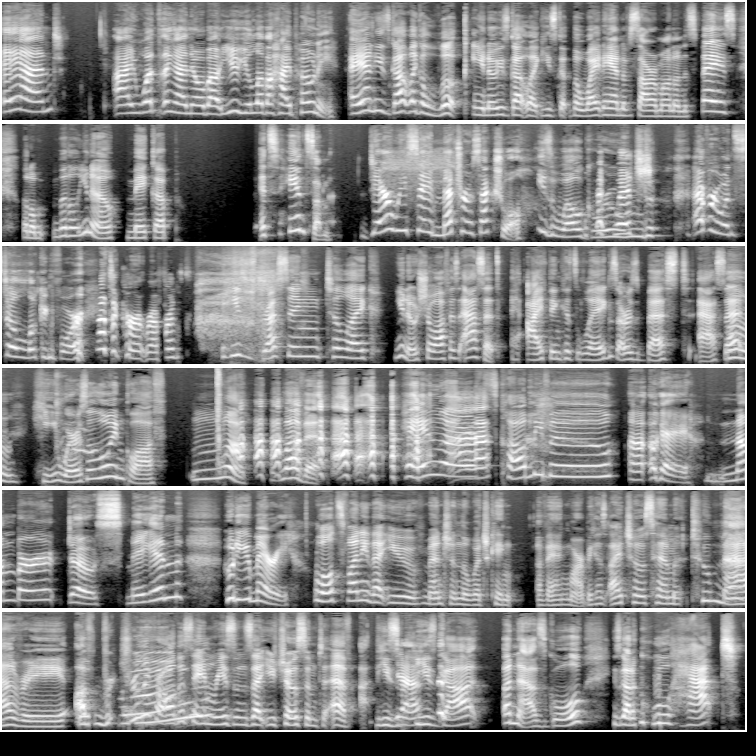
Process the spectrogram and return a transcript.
And I one thing I know about you, you love a high pony. And he's got like a look, you know, he's got like he's got the white hand of Saruman on his face, little little, you know, makeup. It's handsome. Dare we say metrosexual? He's well groomed. Which everyone's still looking for. That's a current reference. he's dressing to like you know show off his assets i think his legs are his best asset Mm. he wears a loincloth Mwah. love it. Hey Lurtz call me boo. Uh, okay, number dose. Meagan, who do you marry? well it's funny that you mentioned the witch king of angmar because i chose him to marry uh, truly for all the same reasons that you chose him to f. He's Yeah. he's got a nazgul. He's got a cool hat.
